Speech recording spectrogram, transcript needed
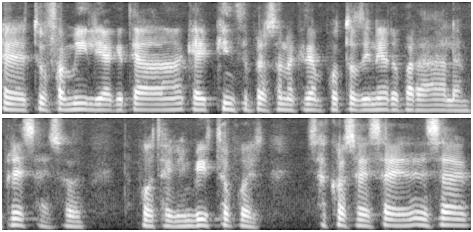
eh, tu familia, que, te que hay 15 personas que te han puesto dinero para la empresa, eso tampoco está bien visto, pues esas cosas, esa,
